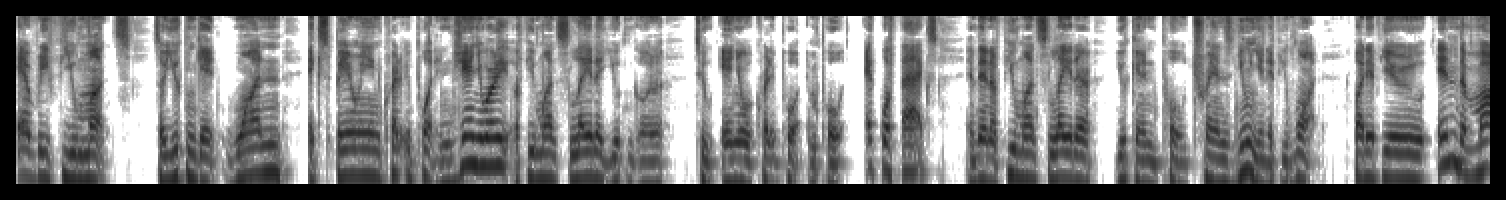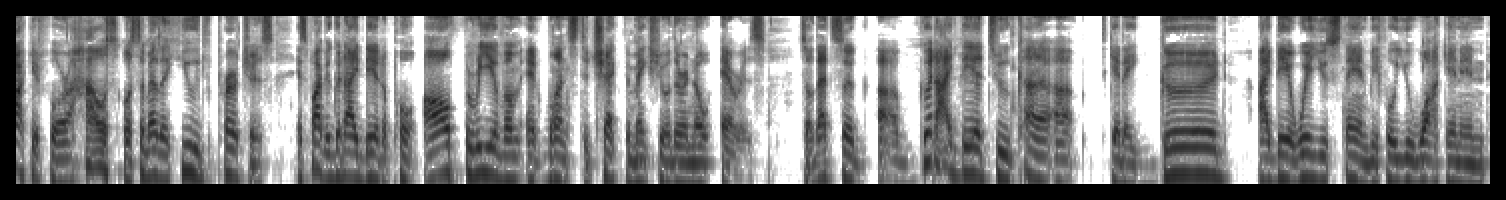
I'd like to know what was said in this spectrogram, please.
every few months. So you can get one Experian credit report in January. A few months later, you can go to, to annual credit report and pull Equifax. And then a few months later, you can pull TransUnion if you want. But if you're in the market for a house or some other huge purchase, it's probably a good idea to pull all three of them at once to check to make sure there are no errors. So that's a, a good idea to kind of uh, get a good idea where you stand before you walk in and,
